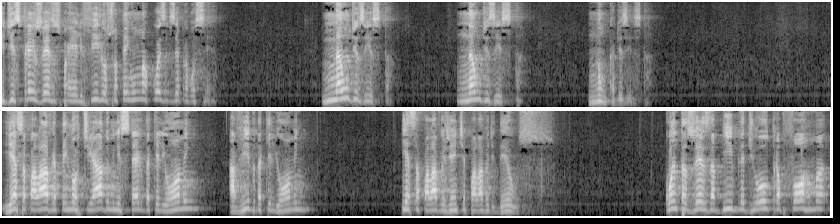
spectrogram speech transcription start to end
E diz três vezes para ele: Filho, eu só tenho uma coisa a dizer para você. Não desista. Não desista. Nunca desista. E essa palavra tem norteado o ministério daquele homem, a vida daquele homem. E essa palavra, gente, é palavra de Deus. Quantas vezes a Bíblia, de outra forma,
